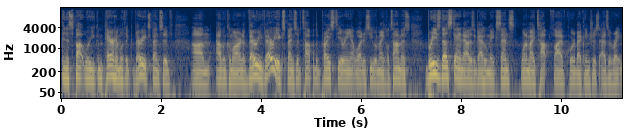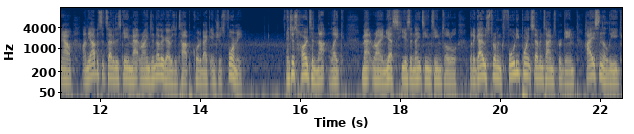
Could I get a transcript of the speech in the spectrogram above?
in a spot where you compare him with a very expensive um, Alvin Kamara and a very, very expensive top of the price tiering at wide receiver Michael Thomas. Brees does stand out as a guy who makes sense. One of my top five quarterback interests as of right now. On the opposite side of this game, Matt Ryan's another guy who's a top quarterback interest for me. It's just hard to not like Matt Ryan. Yes, he has a 19 team total, but a guy who's throwing 40.7 times per game, highest in the league,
